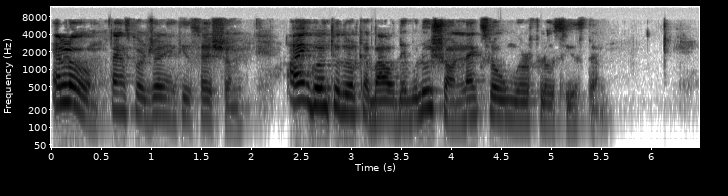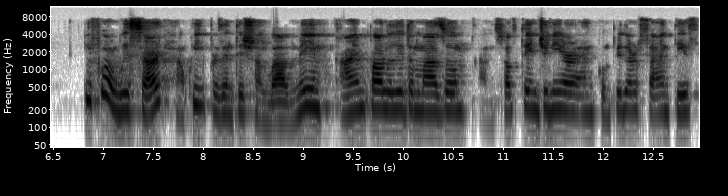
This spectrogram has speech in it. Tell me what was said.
Hello, thanks for joining this session. I'm going to talk about the evolution Nextflow workflow system. Before we start, a quick presentation about me. I'm Paolo Di Tommaso. I'm software engineer and computer scientist,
